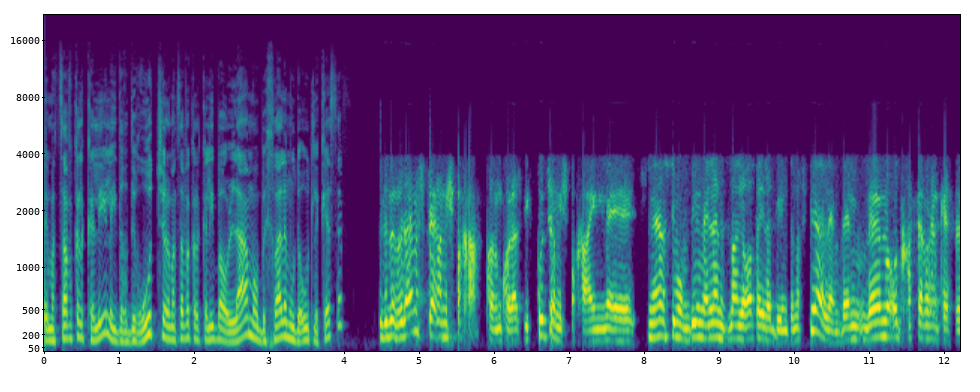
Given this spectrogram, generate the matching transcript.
למצב כלכלי, להידרדרות של המצב הכלכלי בעולם, או בכלל למודעות לכסף? זה בוודאי משפיע על המשפחה, קודם כל, על תפקוד של המשפחה. אם uh, שני אנשים עובדים, אין להם זמן לראות את הילדים, זה משפיע עליהם, והם, והם עוד חסר להם כסף.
